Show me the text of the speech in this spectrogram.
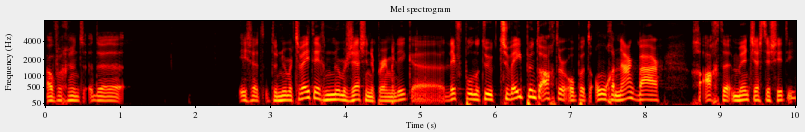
overigens, de, is het de nummer 2 tegen de nummer 6 in de Premier League. Eh, Liverpool natuurlijk twee punten achter op het ongenaakbaar geachte Manchester City.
